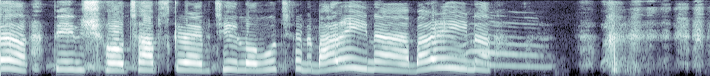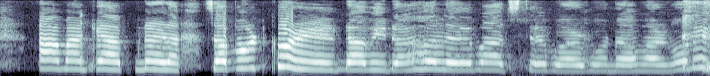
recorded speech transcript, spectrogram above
না তিনশো সাবস্ক্রাইব ছিল, বুঝছেন? বাড়েই না বাড়েই না। আমাকে আপনারা সাপোর্ট করেন, আমি না হলে বাঁচতে পারব না। আমার অনেক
